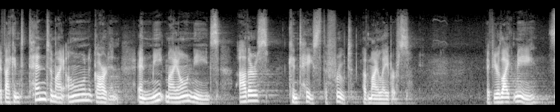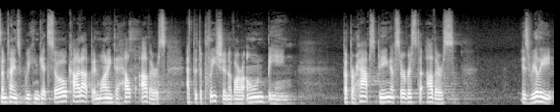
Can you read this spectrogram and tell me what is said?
If I can tend to my own garden and meet my own needs, others can taste the fruit of my labors. If you're like me, sometimes we can get so caught up in wanting to help others at the depletion of our own being. But perhaps being of service to others is really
